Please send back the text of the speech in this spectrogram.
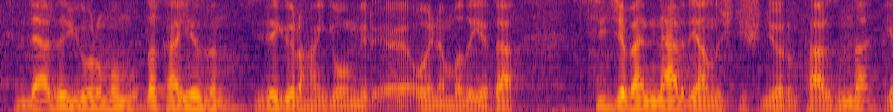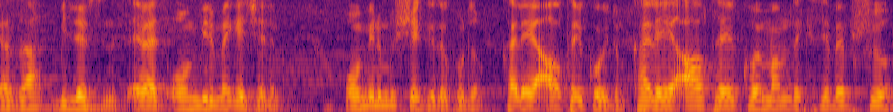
Sizler de yoruma mutlaka yazın. Size göre hangi 11 e, oynamalı ya da sizce ben nerede yanlış düşünüyorum tarzında yazabilirsiniz. Evet 11'ime geçelim. 11'imi şu şekilde kurdum. Kaleye Altay'ı koydum. Kaleye Altay'ı koymamdaki sebep şu.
